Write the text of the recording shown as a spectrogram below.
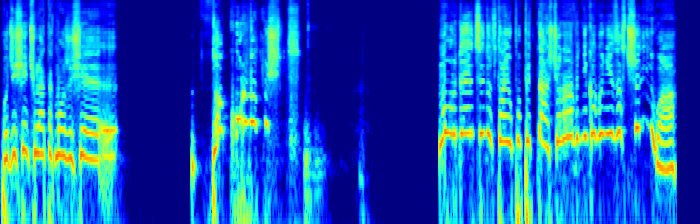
Po 10 latach może się. E, Co kurwa się. Mordercy dostają po 15, ona nawet nikogo nie zastrzeliła.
